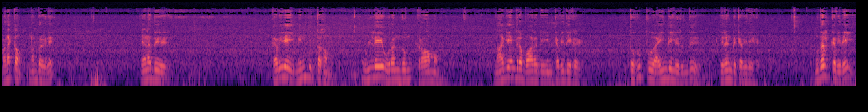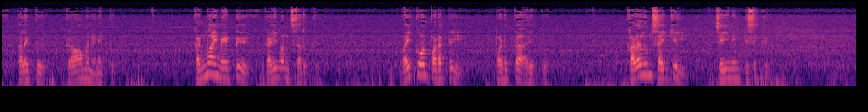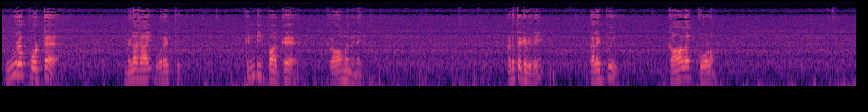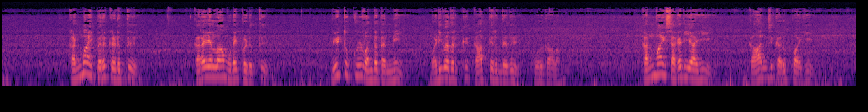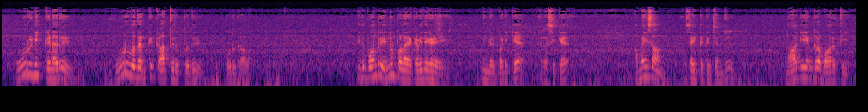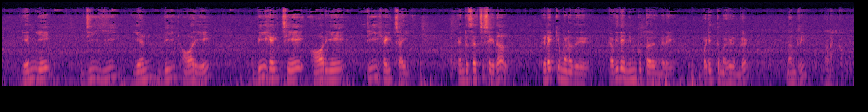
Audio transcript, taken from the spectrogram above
வணக்கம் நண்பர்களே. எனது கவிதை மின் புத்தகம் உள்ளே உறங்கும் கிராமம் நாகேந்திர பாரதியின் கவிதைகள் தொகுப்பு ஐந்திலிருந்து இரண்டு கவிதைகள். முதல் கவிதை தலைப்பு கிராம நினைப்பு. கண்மாய் மேட்டு களிமண் சறுக்கு. வைக்கோல் படப்பில் படுத்த அரிப்பு. கழலும் சைக்கிள் செயினின் பிசுக்கு. ஊறப்போட்ட மிளகாய் உரைப்பு. கிண்டிப்பாக்க கிராம நினைப்பு. அடுத்த கவிதை தலைப்பு காலக்கோலம் கண்மாய் பெருக்கெடுத்து கரையெல்லாம் உடைப்பெடுத்து வீட்டுக்குள் வந்த தண்ணி வடிவதற்கு காத்திருந்தது ஒரு காலம். கண்மாய் சகதியாகி காஞ்சு கருப்பாகி ஊருணி கிணறு ஊறுவதற்கு காத்திருப்பது ஒரு காலம். இது போன்று இன்னும் பல கவிதைகளை நீங்கள் படிக்க ரசிக்க அமேசான் சைட்டுக்கு சென்று Nagendra Bharathi N A G E N D R A B H A R A T H I என்று சர்ச் செய்தால் கிடைக்கும் எனது கவிதை மின் புத்தகங்களை படித்து மகிழுங்கள். நன்றி வணக்கம்.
